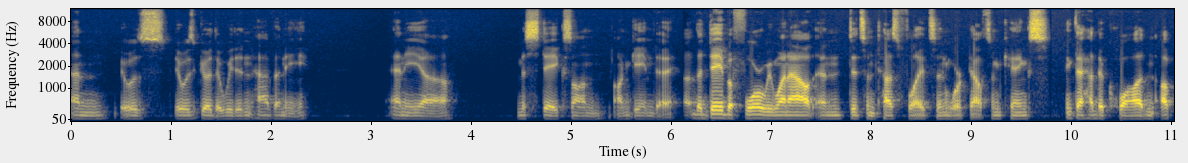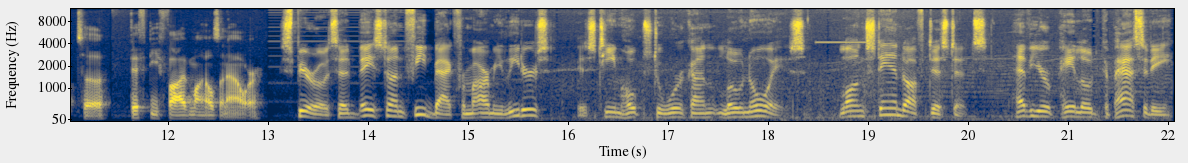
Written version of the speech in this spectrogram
And it was it was good that we didn't have any any uh, mistakes on, on game day. The day before we went out and did some test flights and worked out some kinks. I think they had the quad up to 55 miles an hour. Spero said based on feedback from Army leaders, his team hopes to work on low noise, long standoff distance, heavier payload capacity,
